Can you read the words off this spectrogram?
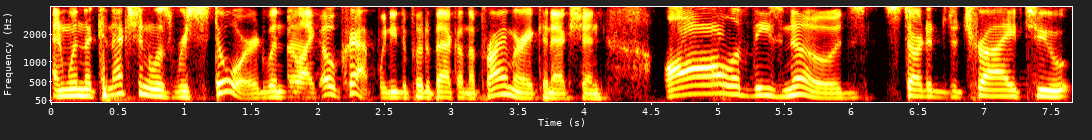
and when the connection was restored when they're like oh crap we need to put it back on the primary connection all of these nodes started to try to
